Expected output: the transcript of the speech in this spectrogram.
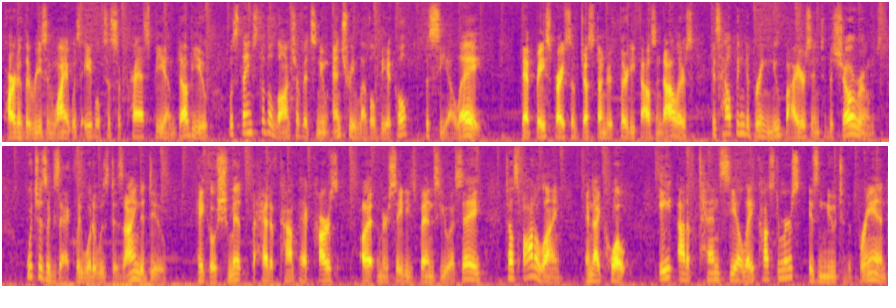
Part of the reason why it was able to surpass BMW was thanks to the launch of its new entry level vehicle, the CLA. That base price of just under $30,000 is helping to bring new buyers into the showrooms, which is exactly what it was designed to do. Heiko Schmidt, the head of compact cars at Mercedes Benz USA, tells Autoline, and I quote, 8 out of 10 CLA customers is new to the brand.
